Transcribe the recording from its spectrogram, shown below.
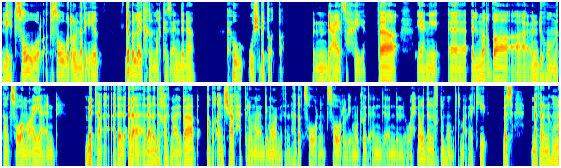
هي تصور التصور المريض قبل لا يدخل المركز عندنا هو وش بيتلقى من رعاية صحية. ف يعني آه، المرضى عندهم مثلا تصور معين عن متى إذا إذا أنا دخلت مع الباب أبغى أنشاف حتى لو ما عندي موعد. مثلا هذا تصور من التصور اللي موجود عند عند وإحنا ودنا نخدمهم طبعا أكيد. بس مثلا هم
